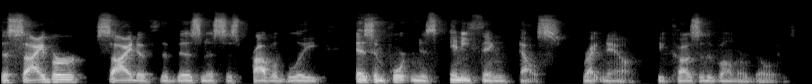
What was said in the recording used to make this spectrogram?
the cyber side of the business is probably as important as anything else right now because of the vulnerabilities.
